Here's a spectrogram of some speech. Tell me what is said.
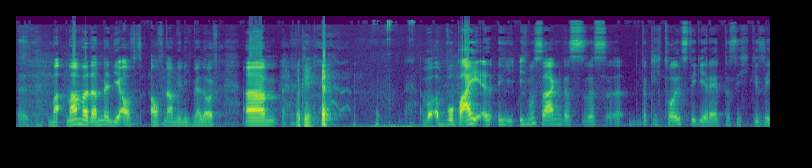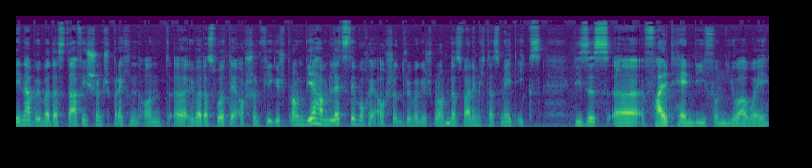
Äh, machen wir dann, wenn die Auf Aufnahme nicht mehr läuft. Ähm, okay. Wo, wobei, äh, ich, ich, muss sagen, dass das äh, wirklich tollste Gerät, das ich gesehen habe, über das darf ich schon sprechen und äh, über das wurde auch schon viel gesprochen. Wir haben letzte Woche auch schon drüber gesprochen, das war nämlich das Mate X, dieses äh, Falthandy von Huawei.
